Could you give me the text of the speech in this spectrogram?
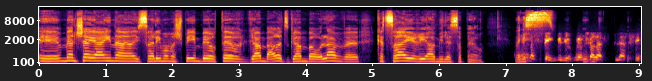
ומאנשי היין הישראלים המשפיעים ביותר, גם בארץ, גם בעולם, וקצרה היריעה מלספר. ונס... מספיק, בדיוק, אפשר להפסיק.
